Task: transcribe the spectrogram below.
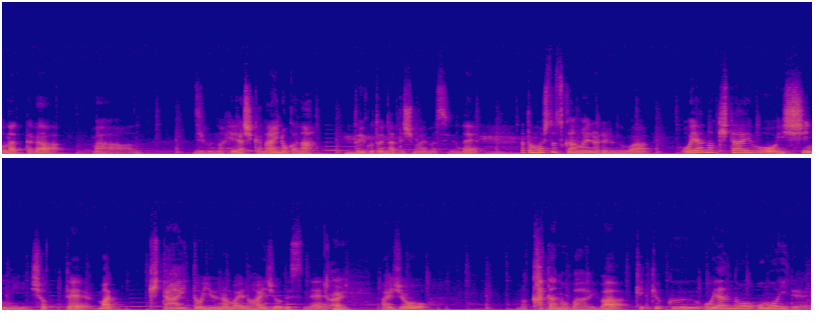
となったらまあ自分の部屋しかないのかなうんということになってしまいますよね。あともう一つ考えられるのは親の期待を一身に背負ってまあ期待という名前の愛情ですね。はい。愛情、まあ、肩の場合は結局親の思いで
